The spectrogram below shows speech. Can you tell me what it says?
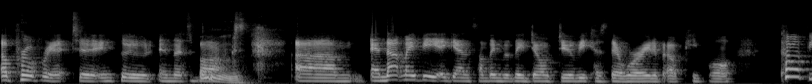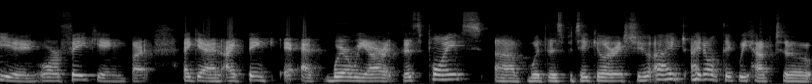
appropriate to include in this box. Mm. Um, and that might be, again, something that they don't do because they're worried about people copying or faking. But again, I think at where we are at this point uh, with this particular issue, I, I don't think we have to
